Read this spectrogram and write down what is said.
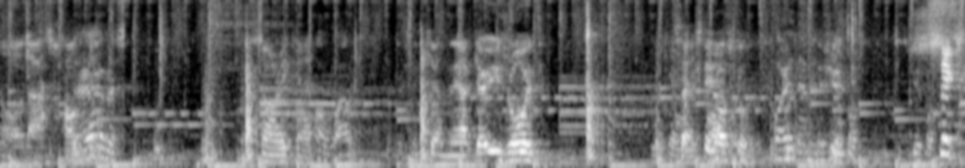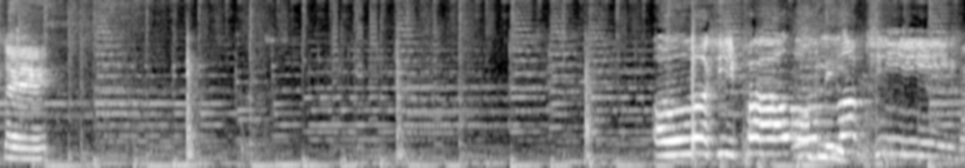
Oh, that's honking. Nervous. Sorry, Ken. Oh wow. Get in there. Get out his road. 60, Roscoe. Fire them. The shoot one. 60! Unlucky, pal! Ugly. Unlucky! 20.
